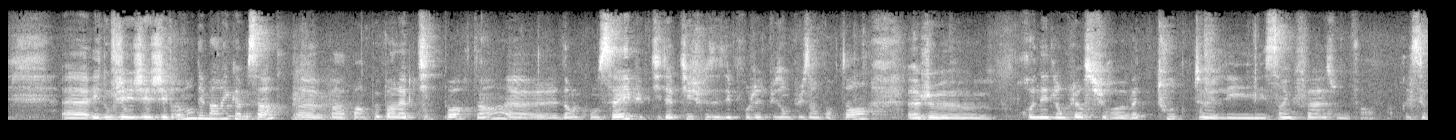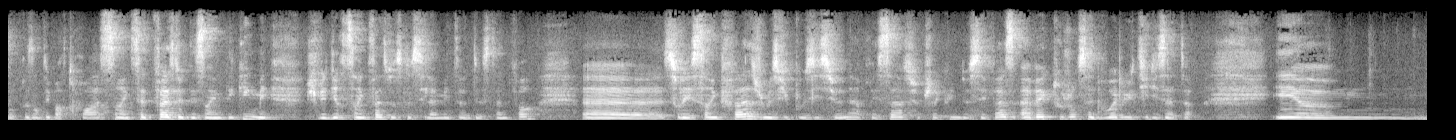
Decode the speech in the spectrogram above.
Euh, et donc j'ai- vraiment démarré comme ça, euh, un peu par la petite porte, hein, euh, dans le conseil. Puis petit à petit, je faisais des projets de plus en plus importants. Euh, je prenais de l'ampleur sur euh, bah, toutes les, cinq phases, après c'est représenté par trois, cinq, sept phases de design thinking, mais je vais dire cinq phases parce que c'est la méthode de Stanford. Euh, sur les cinq phases, je me suis positionnée après ça sur chacune de ces phases avec toujours cette voix de l'utilisateur. Et euh,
